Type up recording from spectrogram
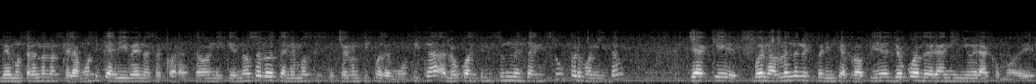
demostrándonos que la música vive en nuestro corazón y que no solo tenemos que escuchar un tipo de música, a lo cual es un mensaje súper bonito, ya que, bueno, hablando en experiencia propia, yo cuando era niño era como de,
